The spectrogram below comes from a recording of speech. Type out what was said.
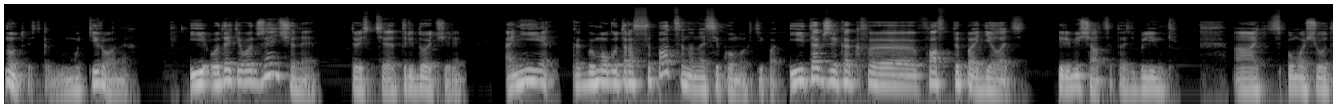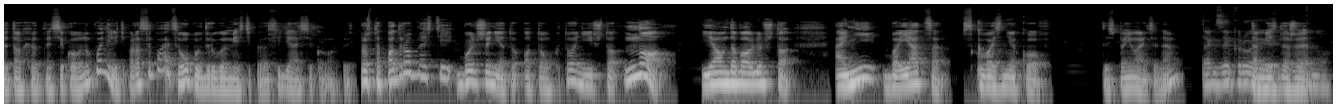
Ну, то есть, как бы мутированных. И вот эти вот женщины, то есть э, три дочери, они как бы могут рассыпаться на насекомых, типа, и так же, как в Fast TP делать, перемещаться, то есть блинки а, с помощью вот этого вот насекомых. Ну, поняли, типа, рассыпается, оп, и в другом месте появилось среди насекомых. То есть просто подробностей больше нету о том, кто они и что. Но, я вам добавлю что, они боятся сквозняков. То есть, понимаете, да? Так закрой Там есть даже- окно.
